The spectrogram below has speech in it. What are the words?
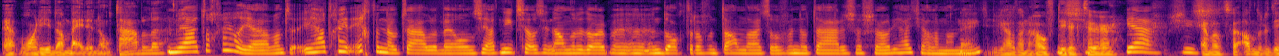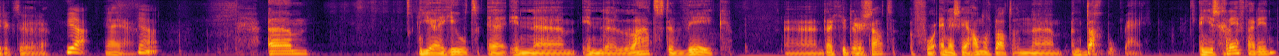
Uh, hoorde je dan bij de notabelen? Ja, toch wel, ja. Want je had geen echte notabelen bij ons. Je had niet zoals in andere dorpen een, een dokter of een tandarts of een notaris of zo. Die had je allemaal nee, niet. Je had een hoofddirecteur. Dus, ja, precies. En wat andere directeuren. Ja. Ja, ja. ja. Um, je hield uh, in, uh, in de laatste week uh, dat je er zat... voor NRC Handelsblad een, een dagboek bij. En je schreef daarin...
